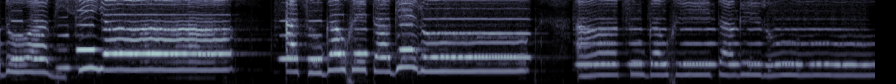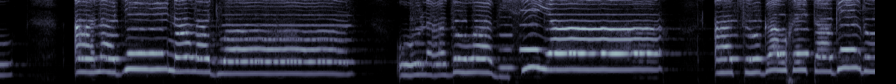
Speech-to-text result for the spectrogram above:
doa bizia Atzo gauk eta gero. Atzo gauk eta gero. Ala jin ala joan Ola doa bizia Atzo gauk eta gero.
